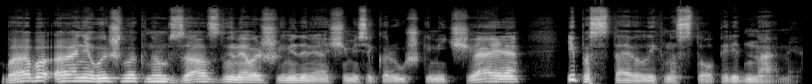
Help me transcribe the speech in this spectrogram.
Баба Аня вышла к нам в зал с двумя большими дымящимися кружками чая и поставила их на стол перед нами.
